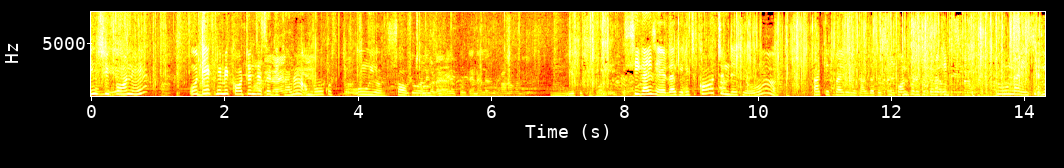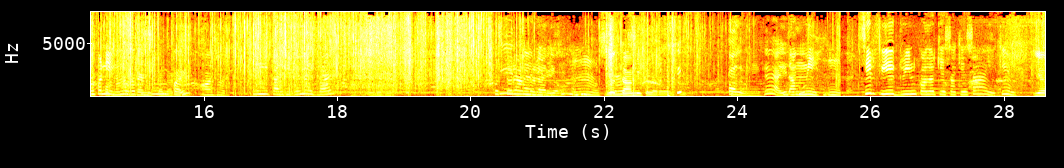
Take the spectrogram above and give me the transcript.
ये शिफॉन है। वो देखने में कॉटन जैसा दिखा ना अब वो कस्तो उयो सफ्ट सी गाइज़ हेर्दाखेरि चाहिँ कटन देख्यो हो प्याकेट बाहिर निकाल्दा त सिफन परेछ तर इट्स टु नाइस यो पनि हेर्नु न कति सिम्पल हजुर यो निकालिदिएको न एकबार कस्तो राम्रो लाग्यो ये दामी कलर है। तल हुने क्या दामी सिर्फ़ ये ग्रिन कलर कैसा कैसा है कि ये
